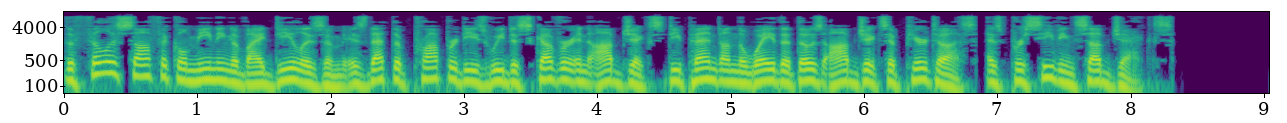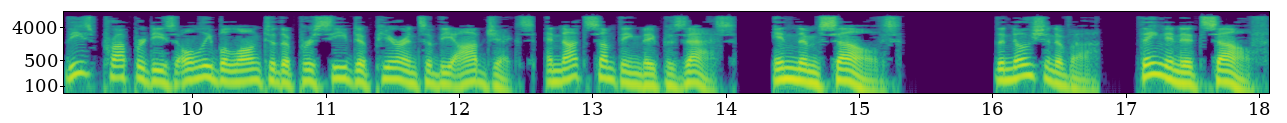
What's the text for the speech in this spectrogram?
The philosophical meaning of idealism is that the properties we discover in objects depend on the way that those objects appear to us, as perceiving subjects. These properties only belong to the perceived appearance of the objects, and not something they possess in themselves. The notion of a thing in itself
